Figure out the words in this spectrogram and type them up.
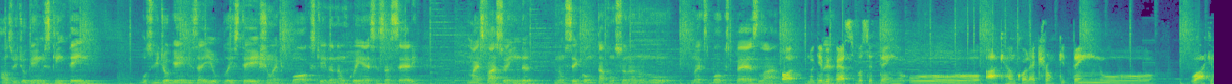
aos videogames, quem tem os videogames aí, o PlayStation, o Xbox, que ainda não conhece essa série, mais fácil ainda, não sei como está funcionando no, no, Xbox Pass lá. Ó, no Game né? Pass você tem o Arkham Collection, que tem o, o Arkham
